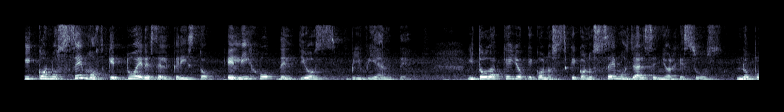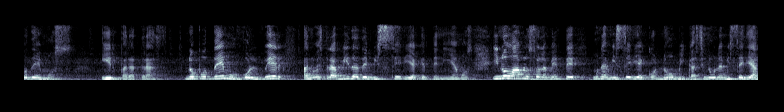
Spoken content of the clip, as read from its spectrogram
y conocemos que tú eres el Cristo, el Hijo del Dios viviente. Y todo aquello que, que conocemos ya al Señor Jesús, no podemos ir para atrás. No podemos volver a nuestra vida de miseria que teníamos. Y no hablo solamente una miseria económica, sino una miseria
